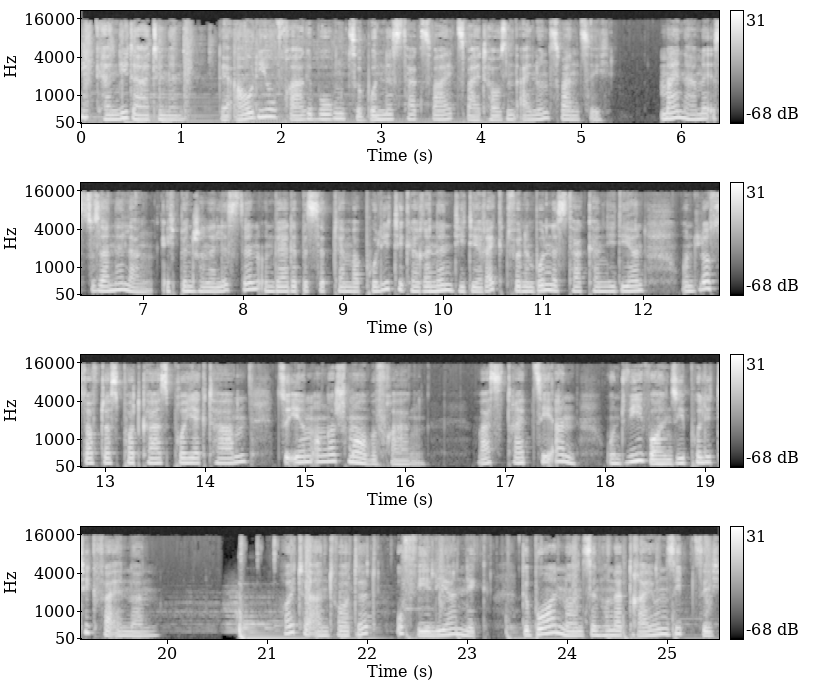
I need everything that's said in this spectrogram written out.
Die Kandidatinnen. Der Audio-Fragebogen zur Bundestagswahl 2021. Mein Name ist Susanne Lang. Ich bin Journalistin und werde bis September Politikerinnen, die direkt für den Bundestag kandidieren und Lust auf das Podcast-Projekt haben, zu ihrem Engagement befragen. Was treibt sie an und wie wollen sie Politik verändern? Heute antwortet Ophelia Nick, geboren 1973,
